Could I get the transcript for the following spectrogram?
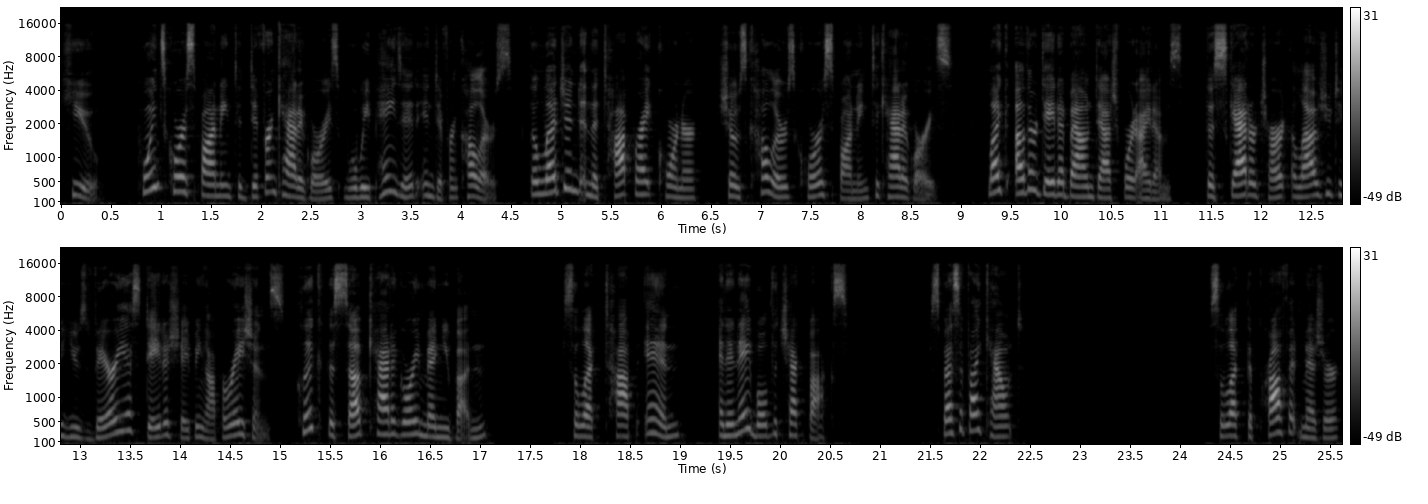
Hue. Points corresponding to different categories will be painted in different colors. The legend in the top right corner shows colors corresponding to categories. Like other data-bound dashboard items, the scatter chart allows you to use various data shaping operations. Click the Subcategory menu button, select Top N, and enable the checkbox. Specify count, select the profit measure,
